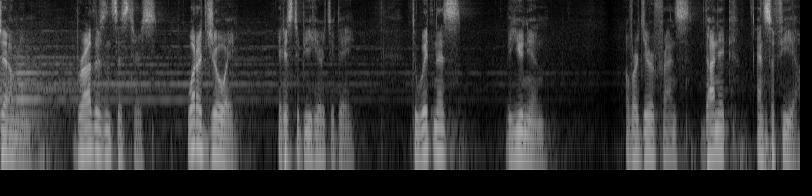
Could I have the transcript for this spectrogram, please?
Gentlemen, brothers and sisters, what a joy it is to be here today to witness the union of our dear friends Danik and Sofia.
